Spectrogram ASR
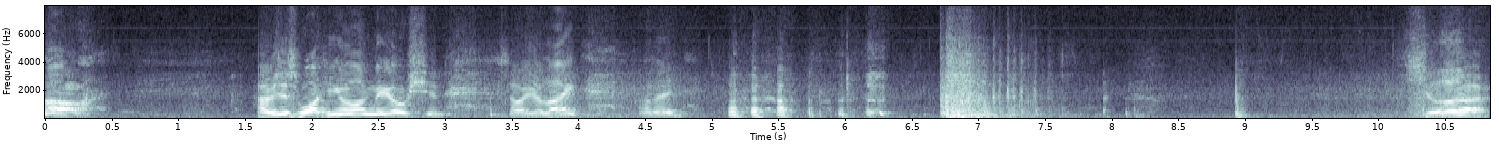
Hello. I was just walking along the ocean. Saw your light. Thought I'd... Sure.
